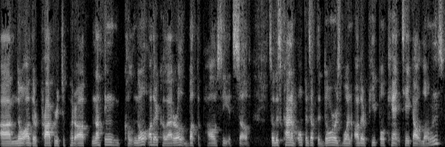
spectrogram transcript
um, no other property to put up, nothing, no other collateral but the policy itself. So this kind of opens up the doors when other people can't take out loans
